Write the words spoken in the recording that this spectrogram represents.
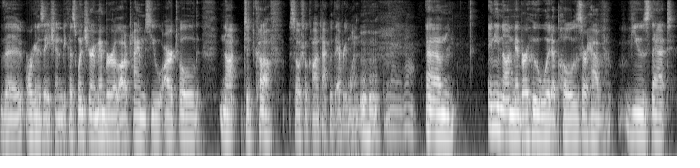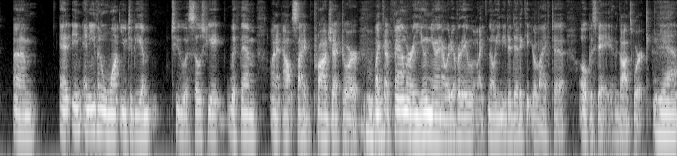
the organization because once you're a member, a lot of times you are told not to cut off social contact with everyone. There you Um, any non-member who would oppose or have views that um, and, and even want you to be a, to associate with them on an outside project or like a family reunion or whatever they were like no you need to dedicate your life to opus dei god's work yeah.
